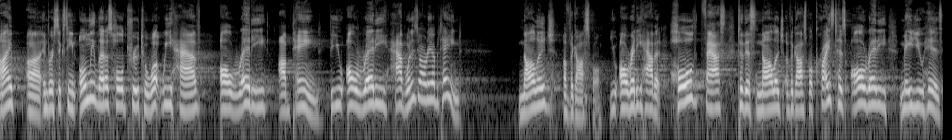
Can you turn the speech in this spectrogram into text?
I, uh, in verse 16, only let us hold true to what we have already obtained. That you already have. What is already obtained? Knowledge of the gospel. You already have it. Hold fast to this knowledge of the gospel. Christ has already made you his.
